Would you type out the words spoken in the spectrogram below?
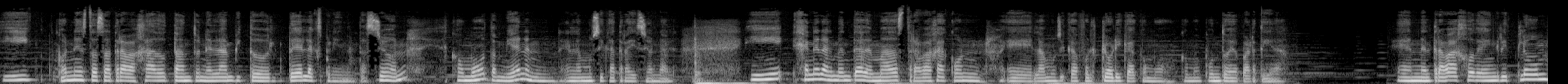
Y con estas ha trabajado tanto en el ámbito de la experimentación como también en, la música tradicional. Y generalmente además trabaja con eh, la música folclórica como, como punto de partida. En el trabajo de Ingrid Plum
